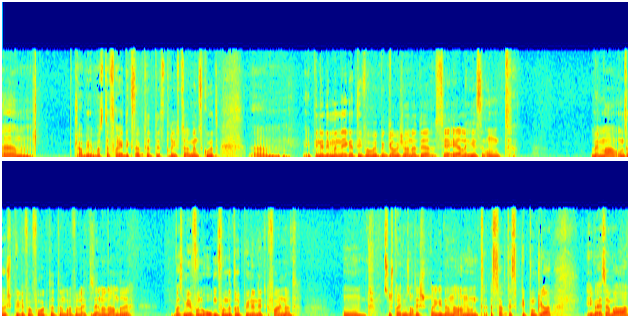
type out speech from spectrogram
ähm, glaube ich, was der Freddy gesagt hat, das trifft es auch ganz gut. Ähm, ich bin nicht immer negativ, aber ich bin, glaube ich, schon einer, der sehr ehrlich ist. Und wenn man unsere Spiele verfolgt hat, dann war vielleicht das eine oder andere, was mir von oben von der Tribüne nicht gefallen hat. Und Sie sprechen an. das spreche ich dann an und sage das klipp und klar. Ich weiß aber auch,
